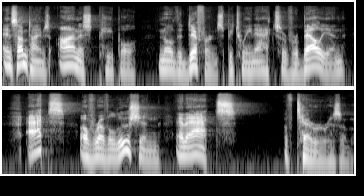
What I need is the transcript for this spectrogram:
And sometimes honest people know the difference between acts of rebellion, acts of revolution, and acts of terrorism.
